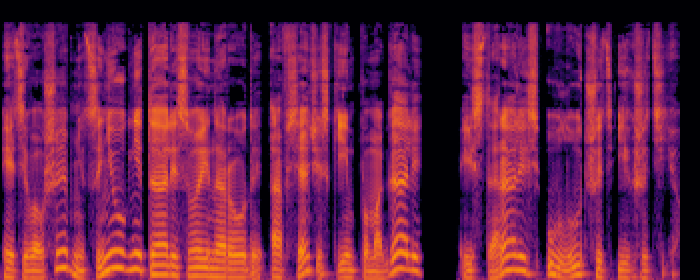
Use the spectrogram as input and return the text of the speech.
Эти волшебницы не угнетали свои народы, а всячески им помогали и старались улучшить их житье.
